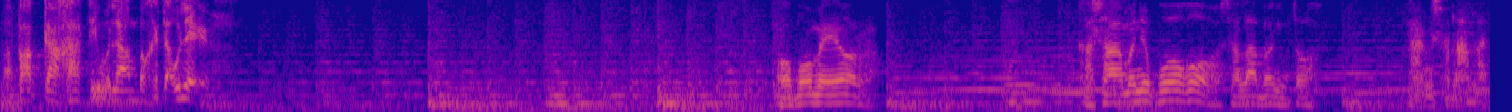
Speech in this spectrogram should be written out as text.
Mapagkakatiwalaan ba kita uli? Opo, Mayor. Kasama niyo po ako sa labang ito. Maraming salamat.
